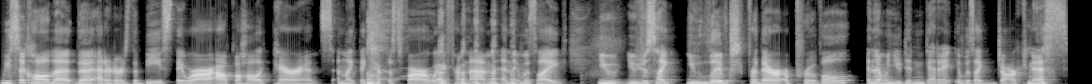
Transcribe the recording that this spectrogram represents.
we used to call the the editors the beast. They were our alcoholic parents. And like they kept us far away from them. And it was like you you just like you lived for their approval. And then when you didn't get it, it was like darkness.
